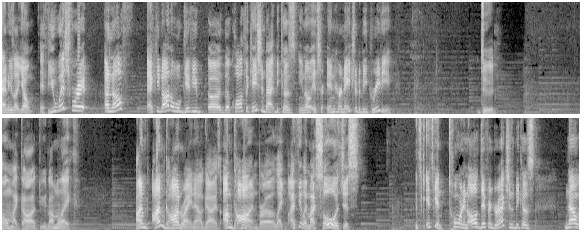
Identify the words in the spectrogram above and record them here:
And he's like, yo, if you wish for it enough, Ekidona will give you uh, the qualification back because, you know, it's in her nature to be greedy. Dude. Oh my god, dude. I'm like I'm I'm gone right now, guys. I'm gone, bro. Like I feel like my soul is just it's it's getting torn in all different directions because now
